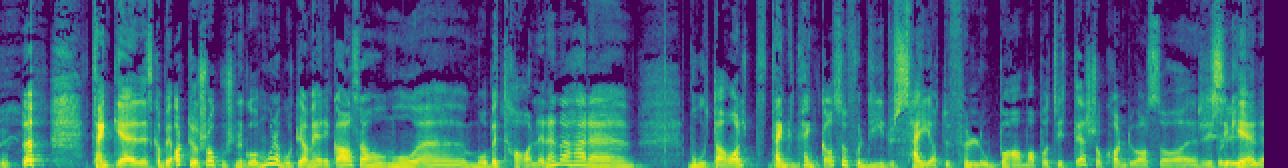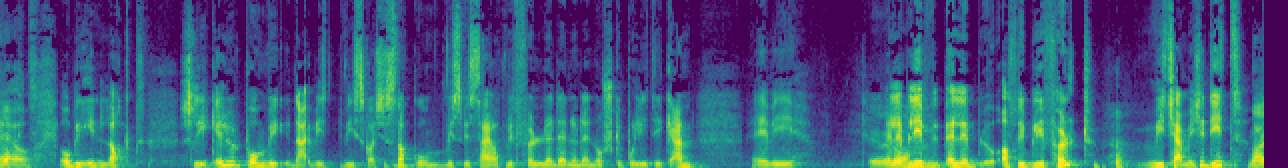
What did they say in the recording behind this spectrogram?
Jeg tenker Det skal bli artig å se hvordan det går med henne borte i Amerika. altså Om hun eh, må betale denne her eh, bota og alt. Tenk, Mm. tenk altså fordi du sier at du følger Obama på Twitter, så kan du altså risikere å, å bli innlagt. Slik, jeg lurer på om vi Nei, vi, vi skal ikke snakke om hvis vi sier at vi følger den og den norske politikeren. Er vi Er eller, blir, eller at vi blir fulgt. Vi kommer ikke dit. Nei,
